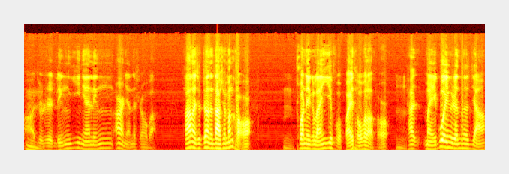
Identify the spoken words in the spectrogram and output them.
啊，嗯就是零一年、零二年的时候吧，他呢就站在大学门口，嗯穿着一个蓝衣服，白头发老头儿，每过一个人他就讲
